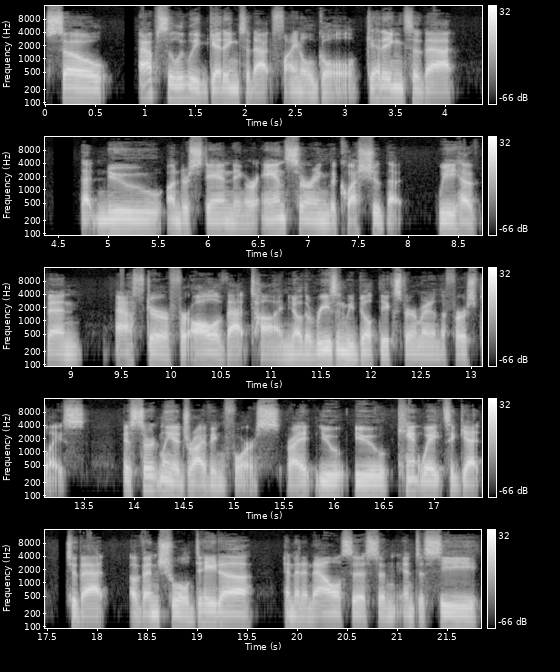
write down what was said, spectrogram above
So absolutely getting to that final goal, getting to that that new understanding or answering the question that we have been after for all of that time. You know, the reason we built the experiment in the first place is certainly a driving force, right? You you can't wait to get to that eventual data and then analysis and and to see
